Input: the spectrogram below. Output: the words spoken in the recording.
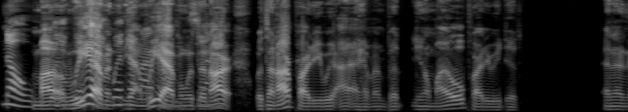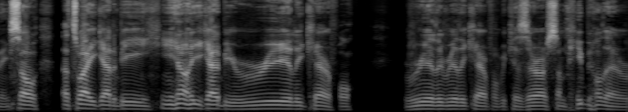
No, My, wi- we haven't. Yeah, we haven't within yeah. our within our party. We I haven't, but you know, my old party we did, and everything. So that's why you got to be. You know, you got to be really careful, really, really careful because there are some people that are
